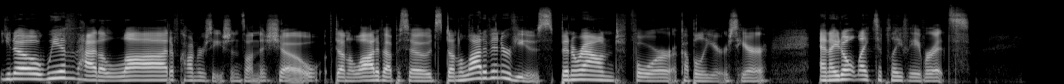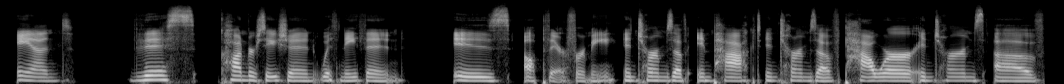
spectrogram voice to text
you know, we have had a lot of conversations on this show. I've done a lot of episodes, done a lot of interviews, been around for a couple of years here. And I don't like to play favorites. And this conversation with Nathan is up there for me in terms of impact, in terms of power, in terms of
